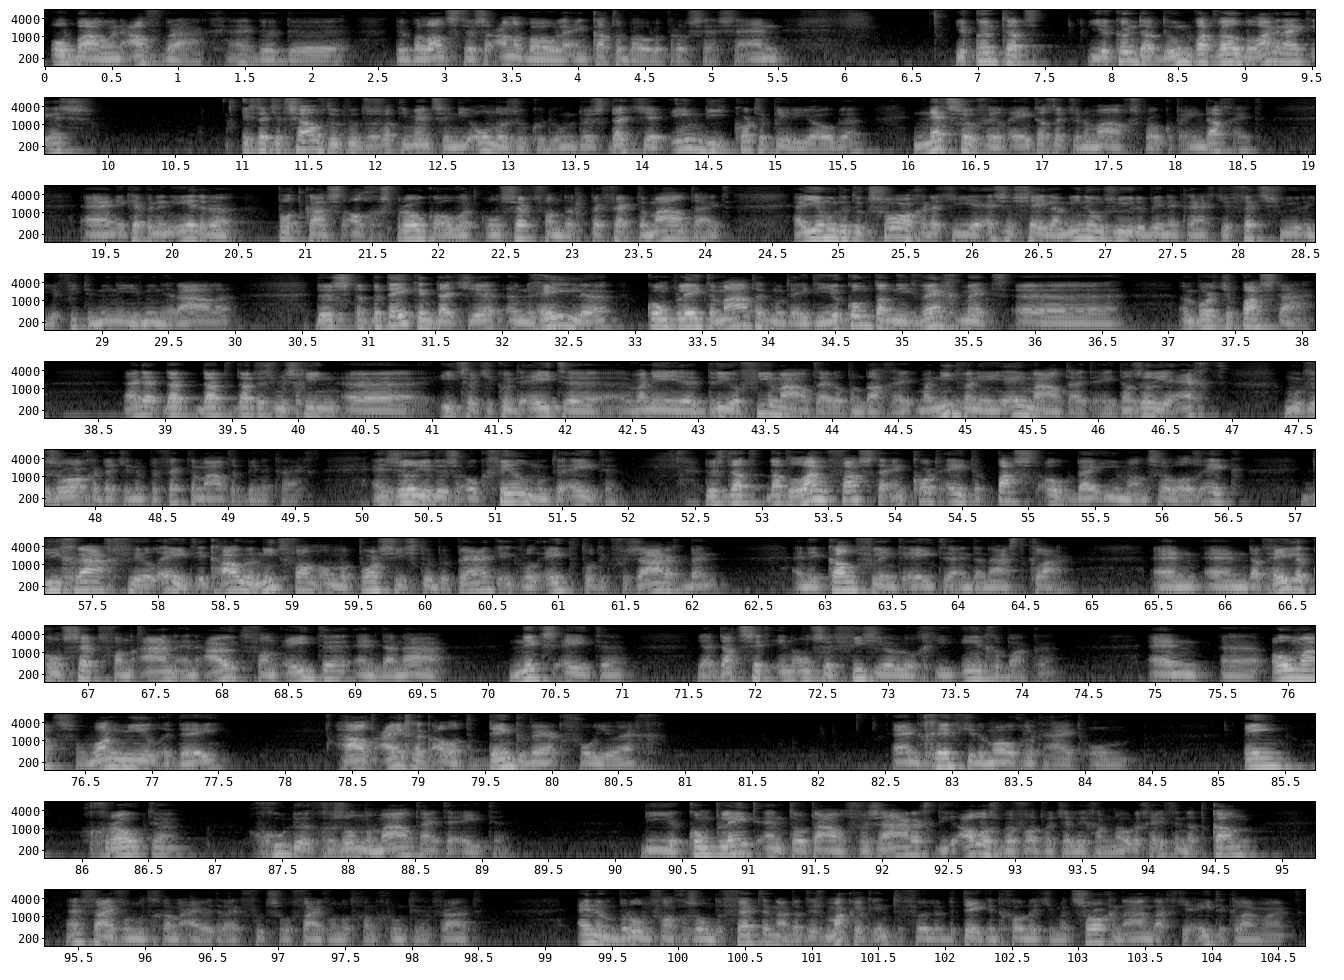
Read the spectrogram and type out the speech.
opbouw en afbraak. Hè? De, de, de balans tussen anabole en katabole processen. En je kunt, dat, je kunt dat doen. Wat wel belangrijk is, is dat je het zelf doet, zoals wat die mensen in die onderzoeken doen. Dus dat je in die korte periode net zoveel eet als dat je normaal gesproken op één dag eet. En ik heb in een eerdere podcast al gesproken over het concept van de perfecte maaltijd. En je moet natuurlijk zorgen dat je je essentiële aminozuren binnenkrijgt, je vetzuren, je vitamine, je mineralen. Dus dat betekent dat je een hele complete maaltijd moet eten. Je komt dan niet weg met uh, een bordje pasta. Dat, dat, dat, dat is misschien uh, iets wat je kunt eten wanneer je drie of vier maaltijden op een dag eet, maar niet wanneer je één maaltijd eet. Dan zul je echt moeten zorgen dat je een perfecte maaltijd binnenkrijgt. En zul je dus ook veel moeten eten. Dus dat, dat lang vasten en kort eten past ook bij iemand zoals ik, die graag veel eet. Ik hou er niet van om mijn porties te beperken. Ik wil eten tot ik verzadigd ben. En ik kan flink eten en daarnaast klaar. En, en dat hele concept van aan en uit, van eten en daarna niks eten, ja, dat zit in onze fysiologie ingebakken. En uh, OMAD, One Meal a Day, haalt eigenlijk al het denkwerk voor je weg. En geeft je de mogelijkheid om één grote, goede, gezonde maaltijd te eten. Die je compleet en totaal verzadigt, die alles bevat wat je lichaam nodig heeft. En dat kan hè, 500 gram eiwitrijk voedsel, 500 gram groente en fruit. En een bron van gezonde vetten. Nou, dat is makkelijk in te vullen. Betekent gewoon dat je met zorg en aandacht je eten klaarmaakt.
